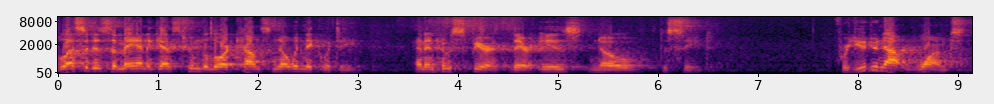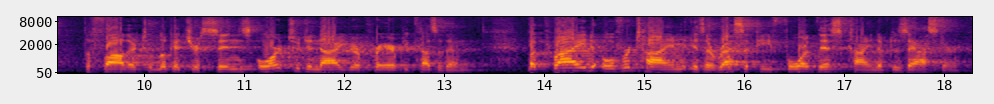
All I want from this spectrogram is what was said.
Blessed is the man against whom the Lord counts no iniquity, and in whose spirit there is no deceit. For you do not want the Father to look at your sins or to deny your prayer because of them. But pride over time is a recipe for this kind of disaster.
